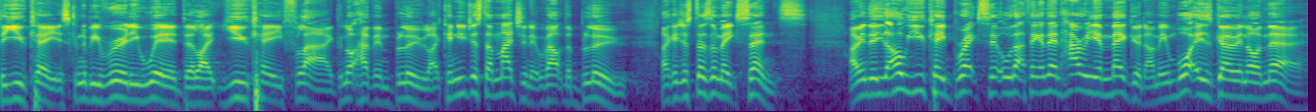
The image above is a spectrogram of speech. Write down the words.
the UK, it's going to be really weird, the like UK flag not having blue. Like, can you just imagine it without the blue? Like, it just doesn't make sense. I mean, the, the whole UK Brexit, all that thing, and then Harry and Meghan. I mean, what is going on there?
